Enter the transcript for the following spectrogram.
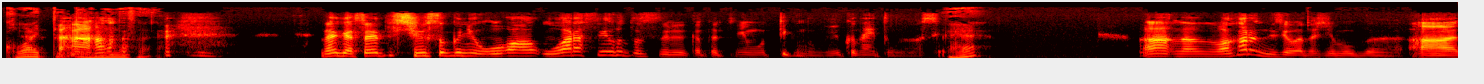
怖いって言ってごめんなさい。なんかそうやって収束に終わ終わらせようとする形に持っていくのもよくないと思いますよ。え？あ、なわかるんですよ、私、僕。あ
